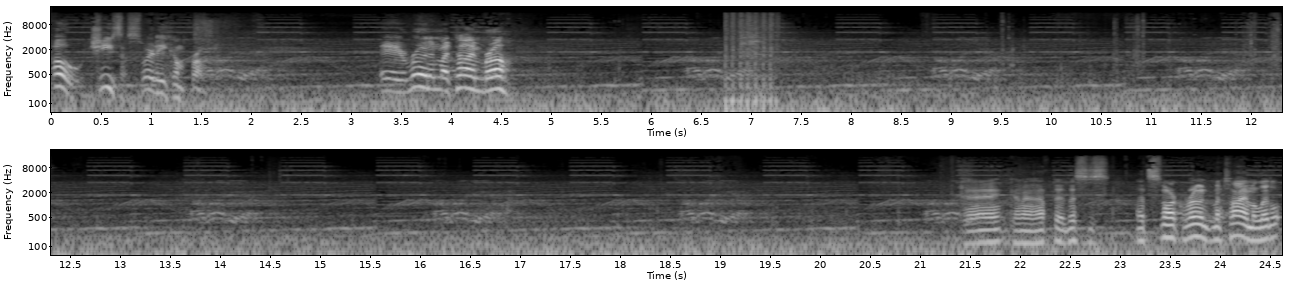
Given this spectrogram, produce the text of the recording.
Oh, Jesus, where'd he come from? Hey, you're ruining my time, bro. Have to. This is. That snork ruined my time a little.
